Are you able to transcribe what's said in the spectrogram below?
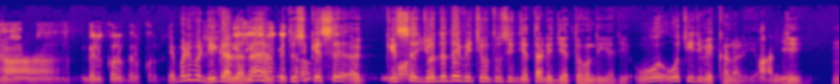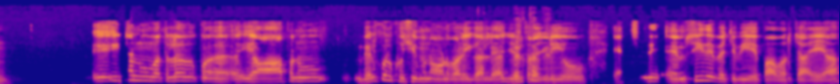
ਹਾਂ ਬਿਲਕੁਲ ਬਿਲਕੁਲ। ਇਹ ਬੜੀ ਵੱਡੀ ਗੱਲ ਹੈ ਨਾ ਕਿ ਤੁਸੀਂ ਕਿਸ ਕਿਸ ਯੁੱਧ ਦੇ ਵਿੱਚੋਂ ਤੁਸੀਂ ਜੇ ਤੁਹਾਡੀ ਜਿੱਤ ਹੁੰਦੀ ਹੈ ਜੀ ਉਹ ਉਹ ਚੀਜ਼ ਵੇਖਣ ਵਾਲੀ ਆ। ਜੀ ਹੂੰ। ਇਹਨਾਂ ਨੂੰ ਮਤਲਬ ਆਪ ਨੂੰ ਬਿਲਕੁਲ ਖੁਸ਼ੀ ਮਨਾਉਣ ਵਾਲੀ ਗੱਲ ਆ ਜਿਸ। ਤਰ੍ਹਾਂ ਜਿਹੜੀ ਉਹ ਐਮਸੀ ਦੇ ਐਮਸੀ ਦੇ ਵਿੱਚ ਵੀ ਇਹ ਪਾਵਰ ਚ ਆਏ ਆ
